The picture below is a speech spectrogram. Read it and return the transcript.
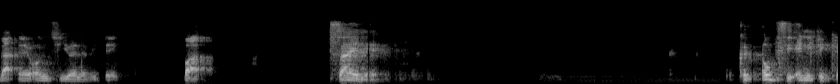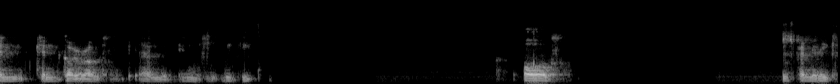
that they're onto you and everything, but saying it because obviously anything can can go wrong um, in, with these or just Premier League.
